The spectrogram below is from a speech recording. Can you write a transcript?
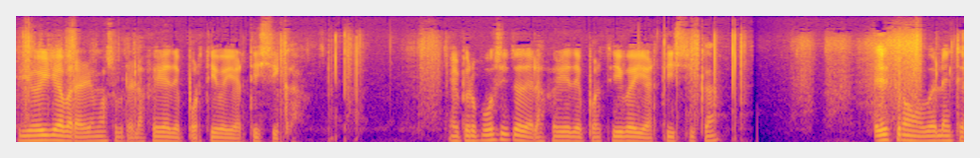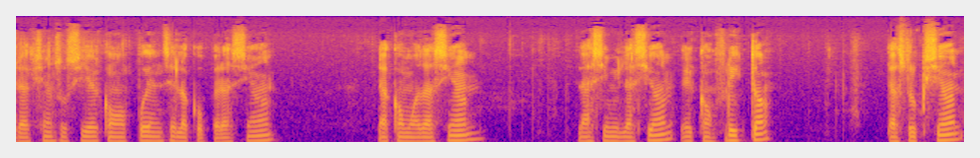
y hoy hablaremos sobre la Feria Deportiva y Artística. El propósito de la Feria Deportiva y Artística es promover la interacción social como pueden ser la cooperación, la acomodación, la asimilación, el conflicto, la instrucción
